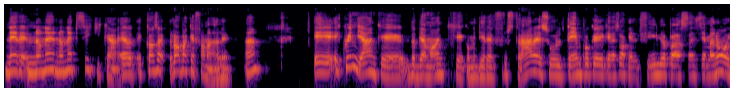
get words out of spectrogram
né non è non è psichica, è è cosa roba che fa male, eh? E e quindi anche dobbiamo anche, come dire, frustrare sul tempo che che ne so, che il figlio passa insieme a noi,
